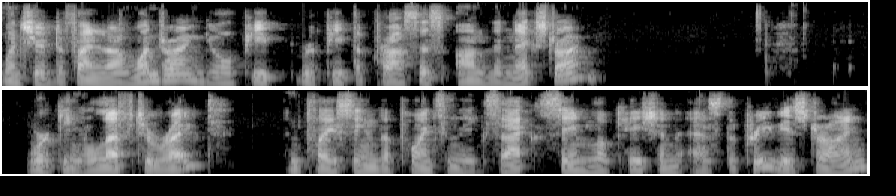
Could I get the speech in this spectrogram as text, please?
Once you have defined it on one drawing, you'll repeat, repeat the process on the next drawing, working left to right and placing the points in the exact same location as the previous drawing,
